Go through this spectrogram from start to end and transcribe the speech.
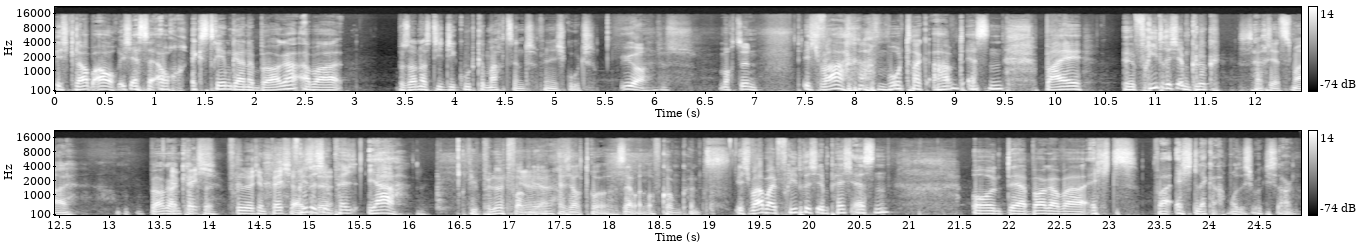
Ich glaube auch. Ich esse auch extrem gerne Burger, aber besonders die, die gut gemacht sind, finde ich gut. Ja, das macht Sinn. Ich war am Montagabend essen bei äh, Friedrich im Glück, sag ich jetzt mal. Im Burgerkette. Pech. Friedrich im Pech Friedrich der. im Pech, ja. Wie blöd von Ja. mir. Hätte ich auch selber drauf kommen können. Ich war bei Friedrich im Pech essen und der Burger war echt, war echt lecker, muss ich wirklich sagen.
